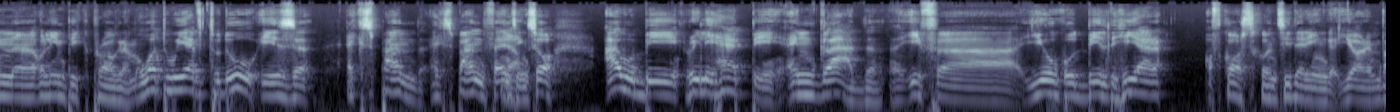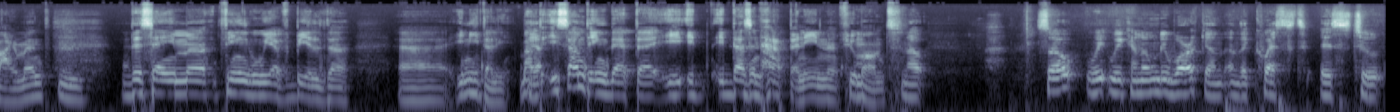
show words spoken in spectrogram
in uh, olympic program what we have to do is uh, expand expand fencing Yeah. so i would be really happy and glad uh, if uh, you could build here of course considering your environment Mm. the same uh, thing we have built uh, in italy but it's something that uh, it, it, doesn't happen in a few months No. So we, we can only work, and, and the quest is to,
